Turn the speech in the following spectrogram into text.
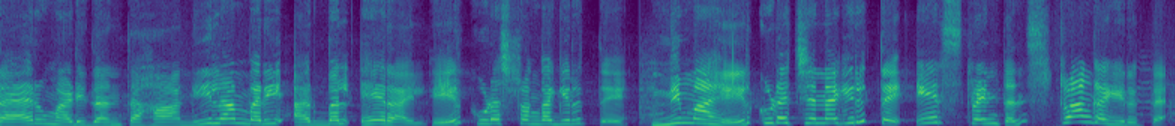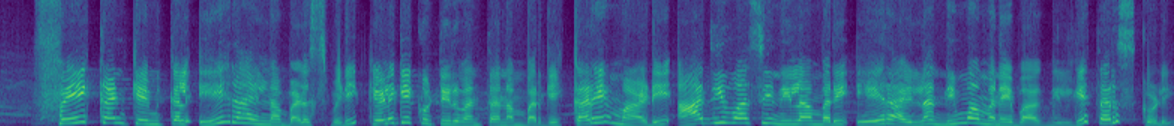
ತಯಾರು ಮಾಡಿದಂತಹ Neelambari herbal hair oil. Hair ಕೂಡ ಸ್ಟ್ರಾಂಗ್ ಆಗಿರುತ್ತೆ. ನಿಮ್ಮ ಹೇರ್ ಕೂಡ ಚೆನ್ನಾಗಿರುತ್ತೆ. ಏರ್ ಸ್ಟ್ರೆಂತ್ ಅಂಡ್ ಸ್ಟ್ರಾಂಗ್ ಆಗಿರುತ್ತೆ. ಫೇಕ್ ಅಂಡ್ ಕೆಮಿಕಲ್ ಏರ್ ಆಯಿಲ್ನ ಬಳಸಬೇಡಿ. ಕೆಳಗೆ ಕೊಟ್ಟಿರುವಂತ ನಂಬರ್ಗೆ ಕರೆ ಮಾಡಿ ಆದಿವಾಸಿ ನೀಲಾಂಬರಿ ಏರ್ ಆಯಿಲ್ನ ನಿಮ್ಮ ಮನೆ ಬಾಗಿಲಿಗೆ ತರಿಸ್ಕೊಳ್ಳಿ.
